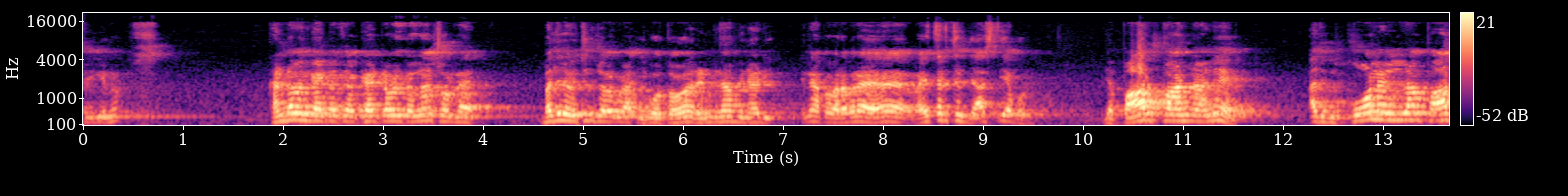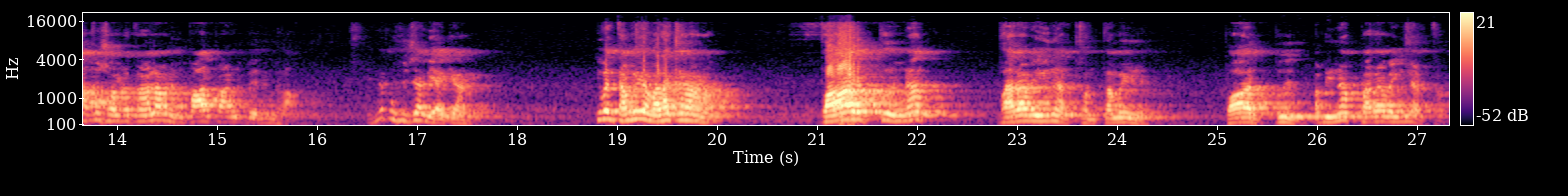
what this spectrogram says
தெரியணும். கண்டவன் கேட்ட கேட்டவன்ட்டெல்லாம் சொல்கிற பதிலை வச்சுன்னு சொல்லக்கூடாது. இப்போ ரெண்டு நாள் முன்னாடி ஏன்னா அப்போ வர வர வயத்தறிச்சல் ஜாஸ்தியாக போடும் இதை பார்ப்பான்னாலே அதுக்கு கோலெல்லாம் பார்த்து சொல்கிறதுனால அவனுக்கு பார்ப்பான்னு பேருங்கிறான். என்ன புதுசாக வியாக்கியானம்? இவன் தமிழை வளர்க்குறானோ பார்ப்புன்னா பறவைன்னு அர்த்தம் தமிழில். பார்ப்பு அப்படின்னா பறவைன்னு அர்த்தம்.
